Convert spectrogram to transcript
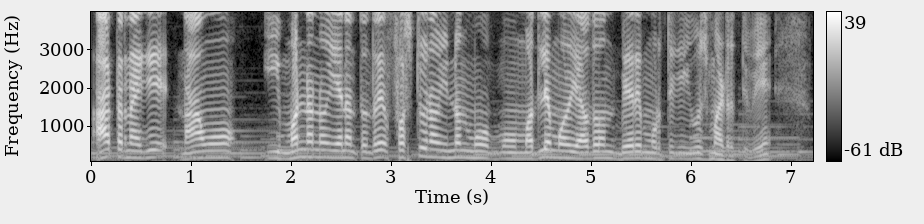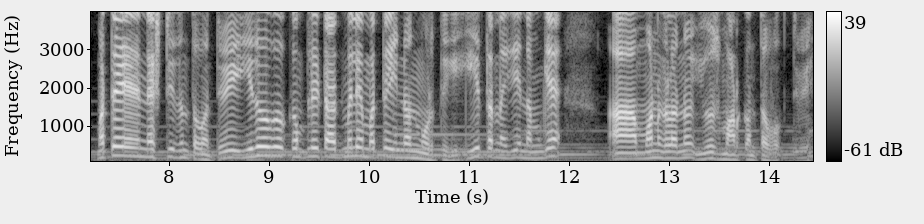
ಆ ಥರನಾಗಿ ನಾವು ಈ ಮಣ್ಣನ್ನು ಏನಂತಂದರೆ ಫಸ್ಟು ನಾವು ಇನ್ನೊಂದು ಮೂ, ಮು- ಮೊದಲೇ ಮೂ, ಯಾವುದೋ ಒಂದು ಬೇರೆ ಮೂರ್ತಿಗೆ ಯೂಸ್ ಮಾಡಿರ್ತೀವಿ. ಮತ್ತು ನೆಕ್ಸ್ಟ್ ಇದನ್ನು ತೊಗೊತೀವಿ. ಇದು ಕಂಪ್ಲೀಟ್ ಆದಮೇಲೆ ಮತ್ತೆ ಇನ್ನೊಂದು ಮೂರ್ತಿಗೆ. ಈ ಥರನಾಗಿ ನಮಗೆ ಮಣ್ಣುಗಳನ್ನು ಯೂಸ್ ಮಾಡ್ಕೊತ ಹೋಗ್ತೀವಿ.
